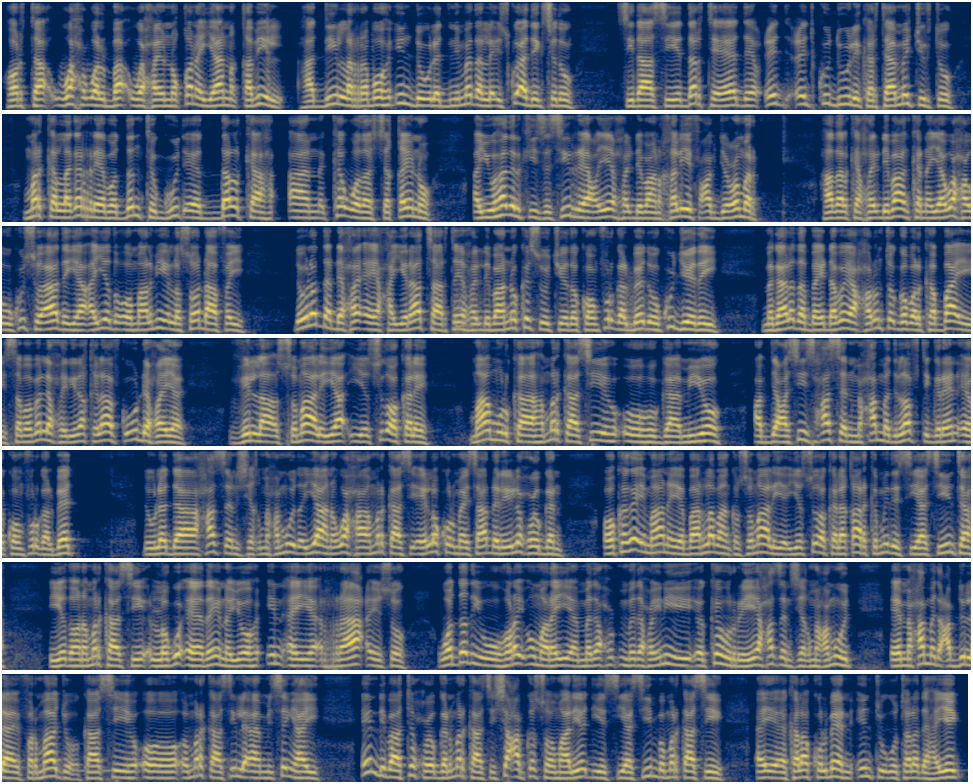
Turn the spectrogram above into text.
Horta wax walba waxay noqonayaan qabiil. Haddii la rabo in dowladnimada la isku adeegsado sidaasi darteed cid cid ku duuli kartaa ma jirto. Marka laga reebo danta guud ee dalka aan ka wada shaqayno ayuu hadalkiisa sii raaciyey xildhibaan khaliif cabdi cumar. Hadalka xildhibaankan ayaa waxa uu ku soo aadayaa iyada oo maalmihii la soo dhaafay. Dowladda dhexe ee xayiraad saartay xildhibaano ka soo jeeda koonfur galbeed oo ku jeeday magaalada baydhabo ee xarunta gobolka baay sababo la xiriira khilaafka u dhexeeya villa soomaaliya iyo sidoo kale maamulka markaasi oo hogaamiyo cabdicasiis xasan maxamed laftigareen ee koonfur galbeed. Dowladda xasan sheekh maxamuud ayaana waxaa markaasi ay la kulmaysaa dhaliilo xoogan oo kaga imaanaya baarlamaanka soomaaliya iyo sidoo kale qaar ka mid a siyaasiyiinta iyadoona markaasi lagu eedeynayo in ay raacayso waddadii uu horay u maray madaxweynihii ka horreeyey xasan sheekh maxamuud ee maxamed cabdulaahi farmaajo kaasi oo markaasi la aaminsan yahay in dhibaato xoogan markaasi shacabka soomaaliyeed iyo siyaasiyiinba markaasi ay kala kulmeen intii uu talada hayay.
